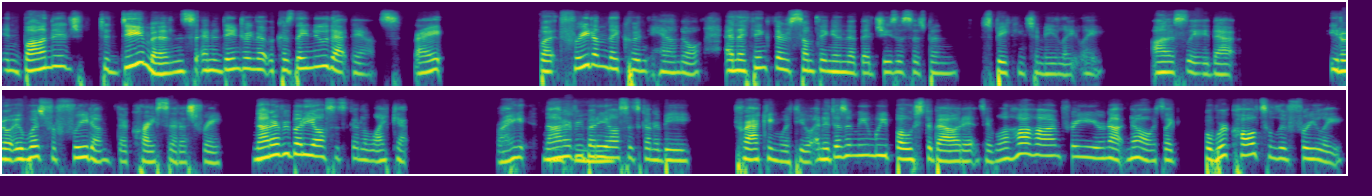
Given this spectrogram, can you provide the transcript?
in bondage to demons and endangering that because they knew that dance, right? But freedom they couldn't handle. And I think there's something in that that Jesus has been speaking to me lately. Honestly, that you know, it was for freedom that Christ set us free. Not everybody else is going to like it right? Not everybody Mhm. else is going to be tracking with you. And it doesn't mean we boast about it and say, well, haha, I'm free, you're not. No, it's like, but we're called to live freely.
